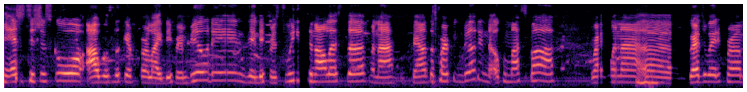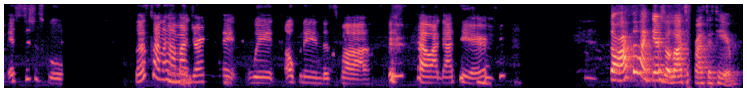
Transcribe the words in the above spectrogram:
in esthetician school, I was looking for like different buildings and different suites and all that stuff, and I found the perfect building to open my spa right when I mm-hmm. uh, graduated from esthetician school. So that's kind of how mm-hmm. my journey went with opening the spa, how I got there. So I feel like there's a lot to process here.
